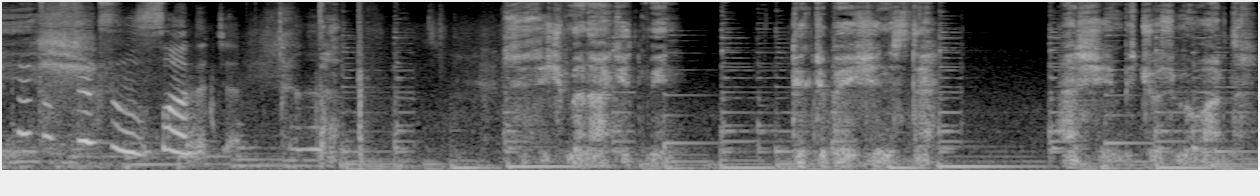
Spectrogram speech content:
Şunu tutacaksınız sadece. Siz hiç merak etmeyin. Fikri Bey işinizde. Her şeyin bir çözümü vardır.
